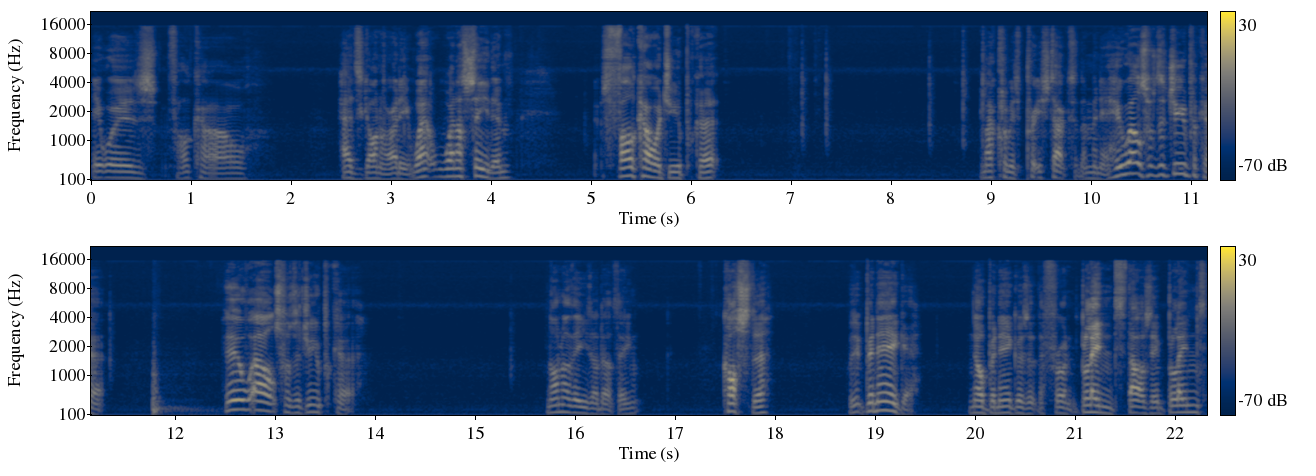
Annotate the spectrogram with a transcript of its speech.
It was Falcao. Head's gone already. When, when I see them, it's Falcao a duplicate. My club is pretty stacked at the minute. Who else was a duplicate? Who else was a duplicate? None of these, I don't think. Costa. Was it Banega? No, Banega was at the front. Blind. That was it. Blind,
